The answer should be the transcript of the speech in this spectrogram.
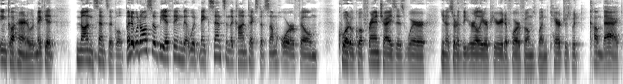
incoherent. It would make it nonsensical. But it would also be a thing that would make sense in the context of some horror film quote unquote franchises where, you know, sort of the earlier period of horror films when characters would come back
